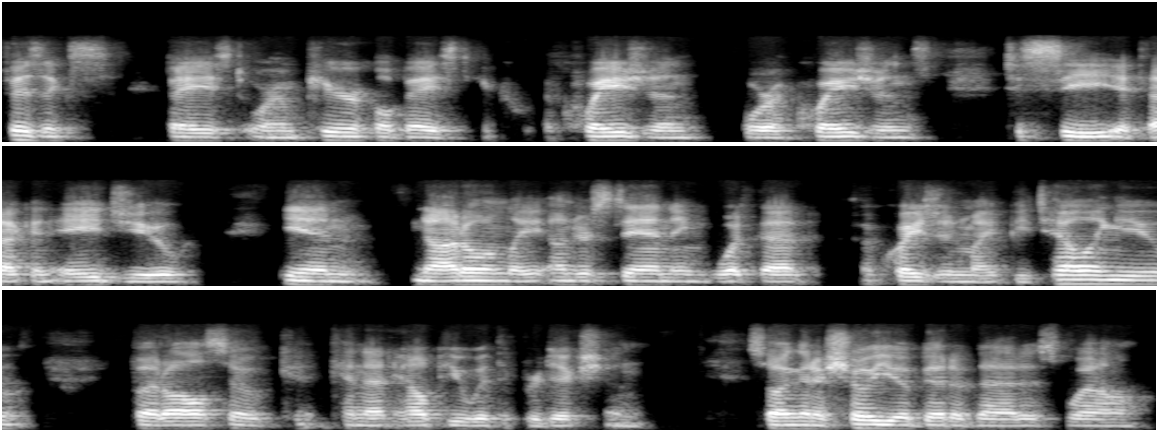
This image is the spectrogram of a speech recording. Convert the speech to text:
physics-based or empirical-based equation or equations to see if that can aid you in not only understanding what that equation might be telling you, but also can that help you with the prediction. So I'm going to show you a bit of that as well.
